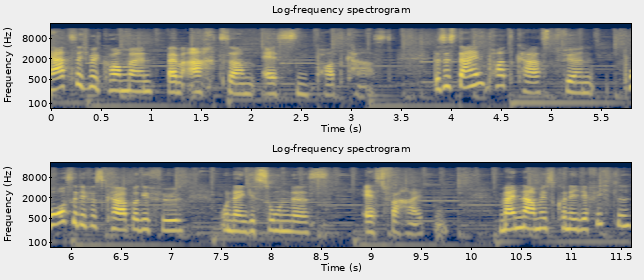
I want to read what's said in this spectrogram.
Herzlich willkommen beim Achtsam Essen Podcast. Das ist dein Podcast für ein positives Körpergefühl und ein gesundes Essverhalten. Mein Name ist Cornelia Fichtel,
